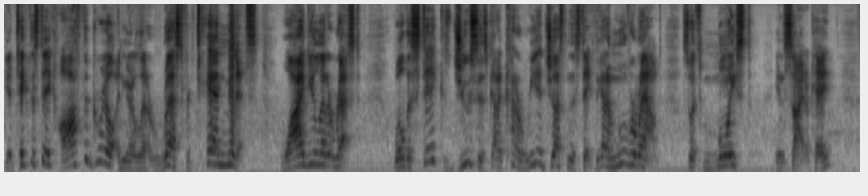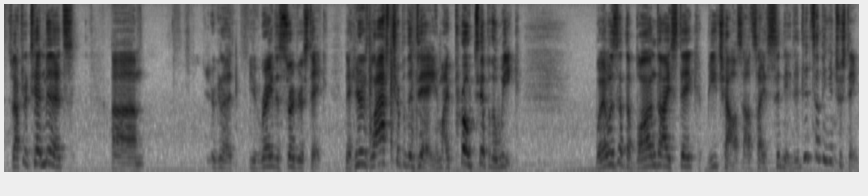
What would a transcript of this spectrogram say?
you take the steak off the grill and you're gonna let it rest for 10 minutes. Why do you let it rest? Well, the steak's juices gotta kind of readjust in the steak. They gotta move around so it's moist inside, okay? So after 10 minutes, um, you're gonna you're ready to serve your steak. Now here's last trip of the day and my pro tip of the week. When I was at the Bondi Steak Beach House outside Sydney, they did something interesting.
